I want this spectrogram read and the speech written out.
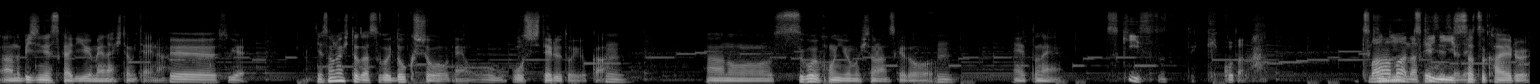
あのビジネス界で有名な人みたいな。えー、すげえ。でその人がすごい読書をねお推してるというか、うんあのーすごい本読む人なんですけど、うん。えーっとね月一冊って結構だな。月に,、まあまあなペー月に1スですよね。冊買える。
